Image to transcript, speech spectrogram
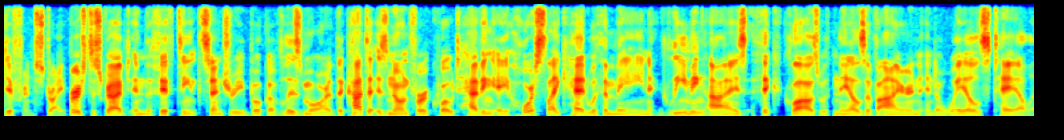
different stripe. First described in the 15th century Book of Lismore, the Cata is known for, quote, having a horse like head with a mane, gleaming eyes, thick claws with nails of iron, and a whale's tail,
